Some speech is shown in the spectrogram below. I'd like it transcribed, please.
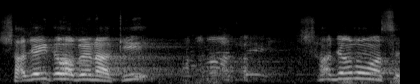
সাজাইতে হবে না, কি? সাজানো আছে।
